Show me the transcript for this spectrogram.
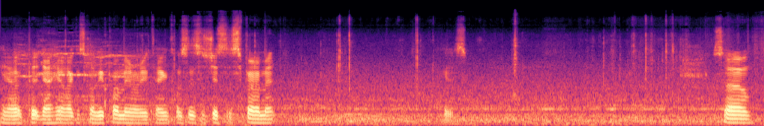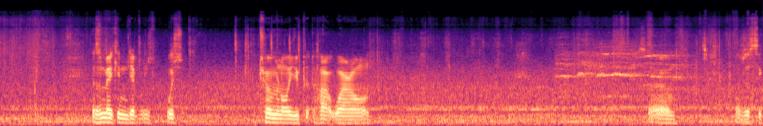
you know put it down here like it's going to be permanent or anything because this is just experiment. It's, so doesn't make any difference which terminal you put the hot wire on. So I'll just stick,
